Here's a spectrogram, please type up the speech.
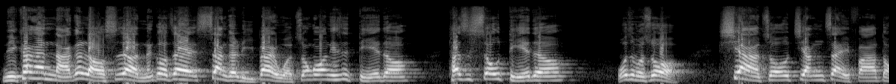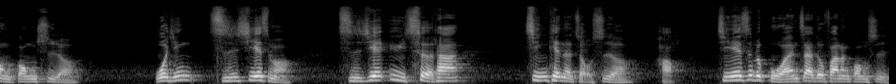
你看看哪个老师啊，能够在上个礼拜我中光电是跌的哦，它是收跌的哦。我怎么说？下周将再发动攻势哦。我已经直接什么？直接预测它今天的走势哦。好，今天是不是果然再度发动攻势？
